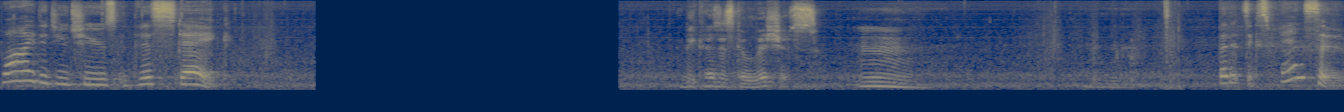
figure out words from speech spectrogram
Why did you choose this steak? Because it's delicious. Mmm. But it's expensive.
